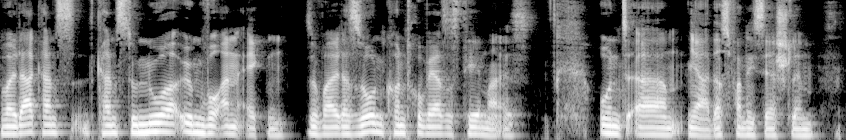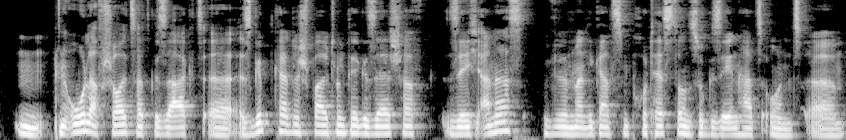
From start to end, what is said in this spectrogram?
weil da kannst, kannst du nur irgendwo anecken. So, weil das so ein kontroverses Thema ist. Und ähm, ja, das fand ich sehr schlimm. Hm, Olaf Scholz hat gesagt, äh, es gibt keine Spaltung der Gesellschaft. Sehe ich anders, wenn man die ganzen Proteste und so gesehen hat und ähm,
